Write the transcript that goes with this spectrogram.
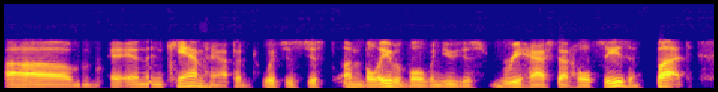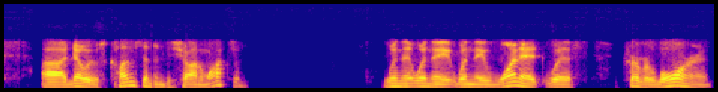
Um, and then Cam happened, which is just unbelievable when you just rehash that whole season. But uh, no, it was Clemson and Deshaun Watson. When they when they when they won it with Trevor Lawrence,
